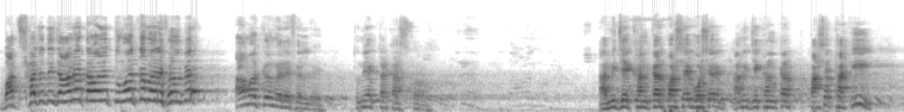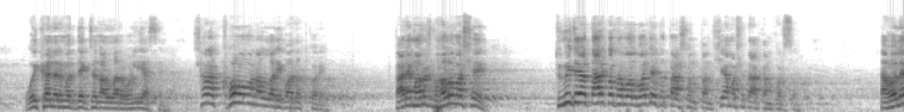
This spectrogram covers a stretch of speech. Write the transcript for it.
বাচ্চা যদি জানে, তাহলে তোমাকে মেরে ফেলবে, আমাকেও মেরে ফেলবে। তুমি একটা কাজ করো। আমি যে খানকার পাশে বসে, আমি যে খানকার পাশে থাকি, ওইখানের মধ্যে একজন আল্লাহর অলি আছে। সারাক্ষণ আল্লাহর ইবাদত করে। তারে মানুষ ভালোবাসে। তুমি যে তার কথা বলবা যে এটা তার সন্তান, সে আমার সাথে আকাম করছে। তাহলে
